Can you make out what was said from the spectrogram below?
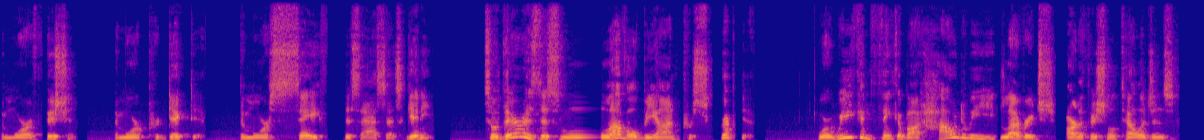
the more efficient, the more predictive, the more safe this asset's getting. So there is this level beyond prescriptive where we can think about how do we leverage artificial intelligence,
